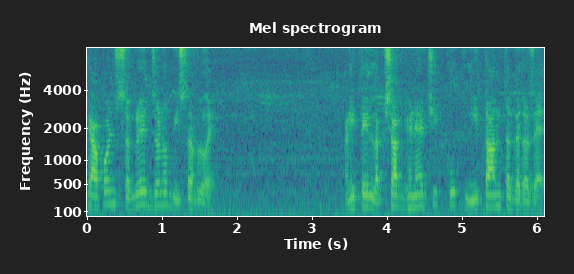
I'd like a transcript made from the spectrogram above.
हे आपण सगळेच जण विसरलो आहे आणि ते लक्षात घेण्याची खूप नितांत गरज आहे.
